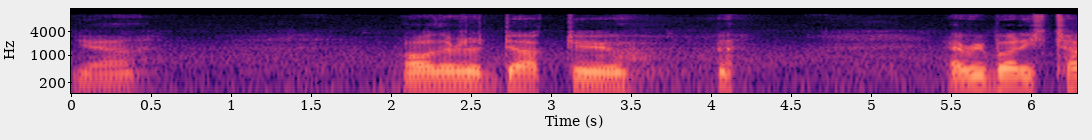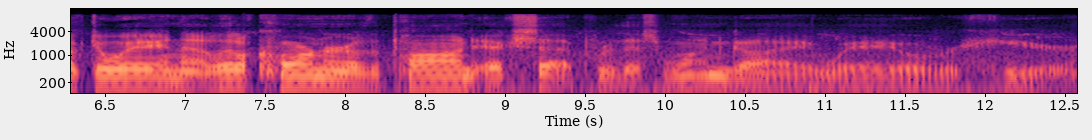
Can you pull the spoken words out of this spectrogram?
Yeah. Oh, there's a duck too. Everybody's tucked away in that little corner of the pond except for this one guy way over here.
